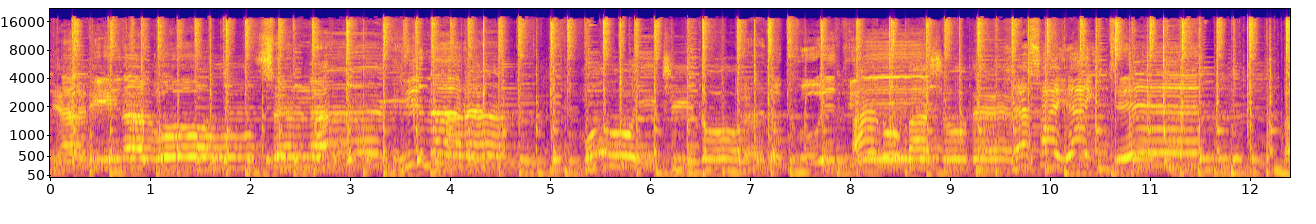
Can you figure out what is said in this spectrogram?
やり直せないならもう一度あの声であの場所でささやいてバ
